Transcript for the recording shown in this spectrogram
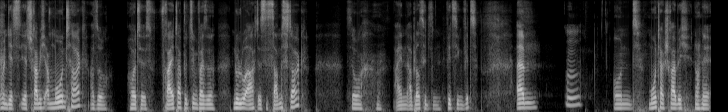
Und jetzt, jetzt schreibe ich am Montag, also heute ist Freitag, beziehungsweise 0 Uhr 8 ist es Samstag. So, ein Applaus für diesen witzigen Witz. Ähm, Mhm. und Montag schreibe ich noch eine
